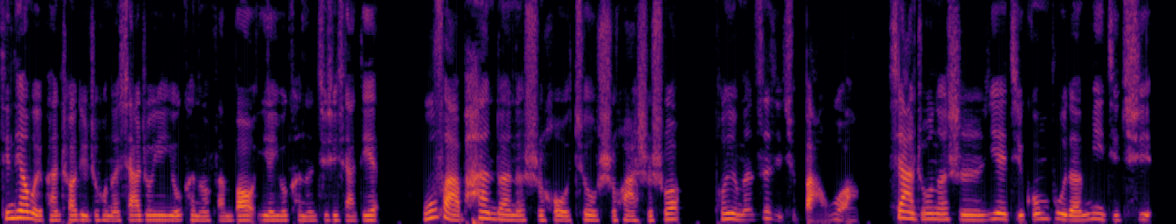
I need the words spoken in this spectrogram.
今天尾盘抄底之后呢，下周一有可能反包，也有可能继续下跌。无法判断的时候，就实话实说，朋友们自己去把握啊。下周呢是业绩公布的密集期，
